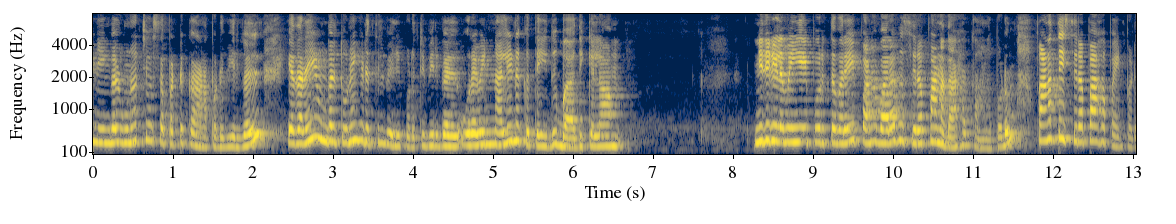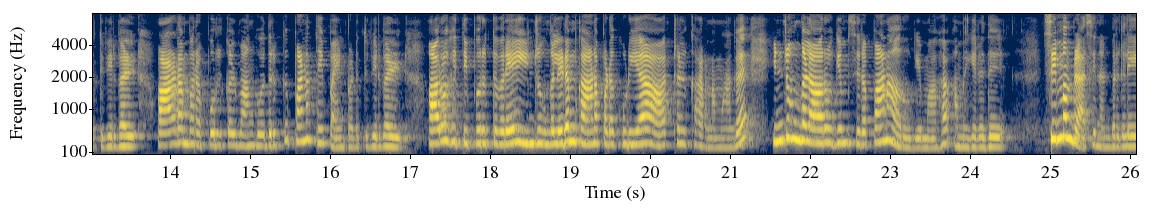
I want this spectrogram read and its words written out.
நீங்கள் உணர்ச்சி வசப்பட்டு காணப்படுவீர்கள். எதனை உங்கள் துணையிடத்தில் வெளிப்படுத்துவீர்கள்? உறவின் நல்லிணக்கத்தை இது பாதிக்கலாம். நிதி நிலைமையை பொறுத்தவரை பண வரவு சிறப்பானதாக காணப்படும். பணத்தை சிறப்பாக பயன்படுத்துவீர்கள். ஆடம்பர பொருட்கள் வாங்குவதற்கு பணத்தை பயன்படுத்துவீர்கள். ஆரோக்கியத்தை பொறுத்தவரை இன்று உங்களிடம் காணப்படக்கூடிய ஆற்றல் காரணமாக இன்று உங்கள் ஆரோக்கியம் சிறப்பான ஆரோக்கியமாக அமைகிறது. சிம்மம் ராசி நண்பர்களே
